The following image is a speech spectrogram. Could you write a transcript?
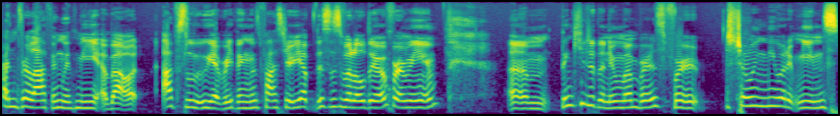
And for laughing with me about absolutely everything this past year. Yep, this is what'll do it for me. Um, thank you to the new members for showing me what it means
